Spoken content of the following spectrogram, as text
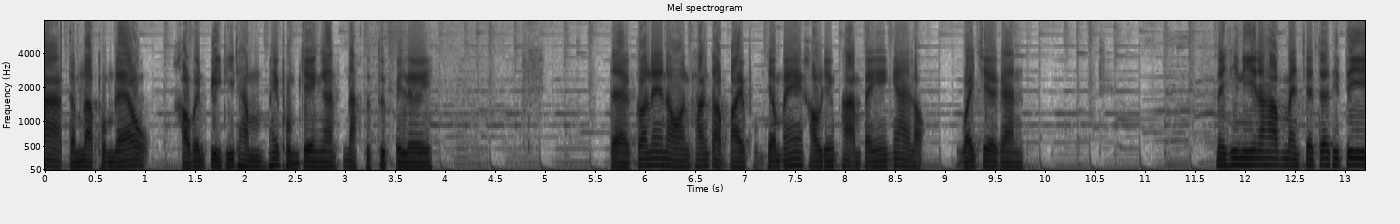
มากๆสำหรับผมแล้ว เขาเป็นปีกที่ทำให้ผมเจองานหนักสุดๆไปเลย แต่ก็แน่นอนครั้งต่อไป ผมจะไม่ให้เขาเลี้ยงผ่านไปง่ายๆหรอกไว้เจอกัน ในที่นี้นะครับแมนเชสเตอร์ซิตี้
